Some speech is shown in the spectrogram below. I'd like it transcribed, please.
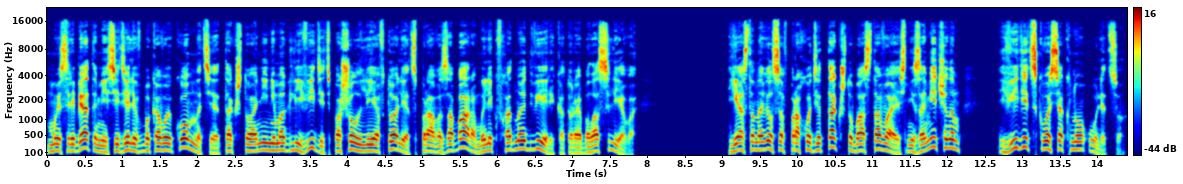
Мы с ребятами сидели в боковой комнате, так что они не могли видеть, пошел ли я в туалет справа за баром или к входной двери, которая была слева. Я остановился в проходе так, чтобы, оставаясь незамеченным, видеть сквозь окно улицу.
